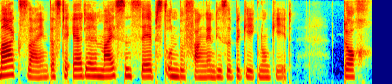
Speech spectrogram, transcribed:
Mag sein, dass der Erdel meistens selbst unbefangen in diese Begegnung geht. Doch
